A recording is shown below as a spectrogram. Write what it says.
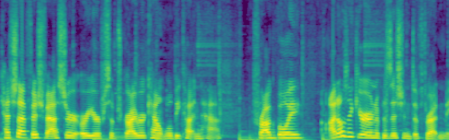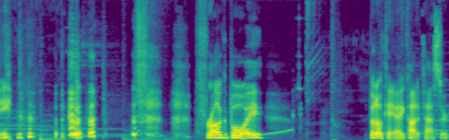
Catch that fish faster or your subscriber count will be cut in half. Frog Boy, I don't think you're in a position to threaten me. Frog boy. But okay, I caught it faster.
